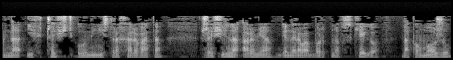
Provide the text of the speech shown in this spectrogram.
na ich cześć u ministra Harwata, że silna armia generała Bortnowskiego na Pomorzu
